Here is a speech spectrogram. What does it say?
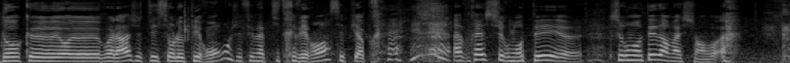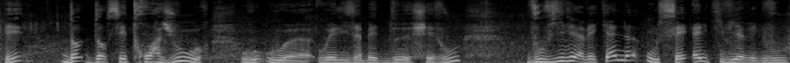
Donc euh, euh, voilà, j'étais sur le perron, j'ai fait ma petite révérence et puis après, après je, suis remontée, je suis remontée dans ma chambre. Et dans, ces trois jours où, euh, Elisabeth II est chez vous, vous vivez avec elle ou c'est elle qui vit avec vous?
